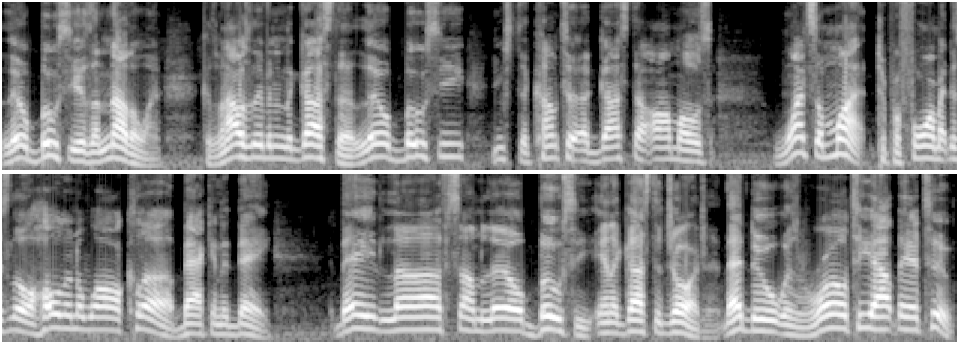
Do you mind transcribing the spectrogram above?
Lil Boosie is another one. Because when I was living in Augusta, Lil Boosie used to come to Augusta almost once a month to perform at this little hole in the wall club back in the day. They love some Lil Boosie in Augusta, Georgia. That dude was royalty out there too.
